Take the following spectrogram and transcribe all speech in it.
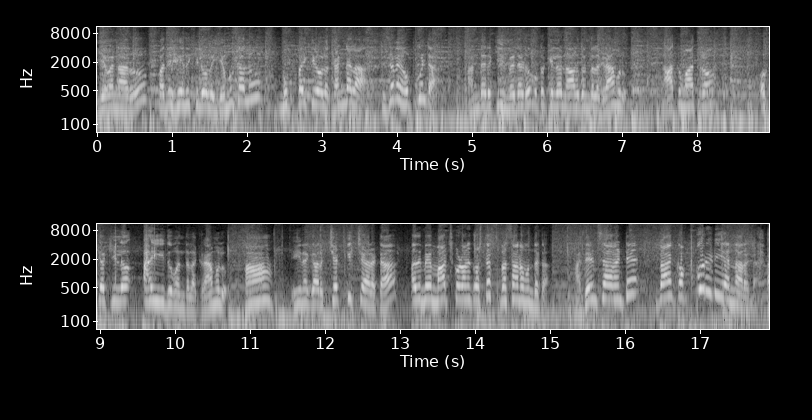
ఏమన్నారు? పదిహేను కిలోల ఎముకలు ముప్పై కిలోల కండల. నిజమే ఒప్పుకుంటా. అందరికీ మెదడు ఒక కిలో నాలుగు వందల గ్రాములు. నాకు మాత్రం ఒక కిలో ఐదు వందల గ్రాములు. ఈయన గారు చెక్ ఇచ్చారట. అది మేము మార్చుకోవడానికి వస్తే శ్మశానం ఉందట. అదేం సార్ అంటే బ్యాంక్ ఆఫ్ కురిడి అన్నారట.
